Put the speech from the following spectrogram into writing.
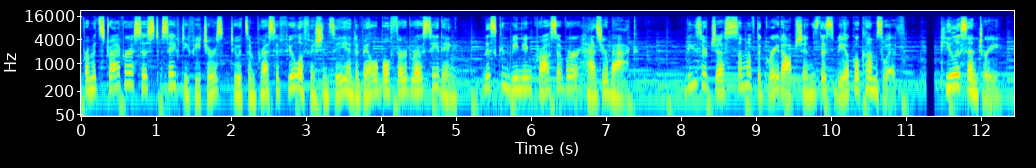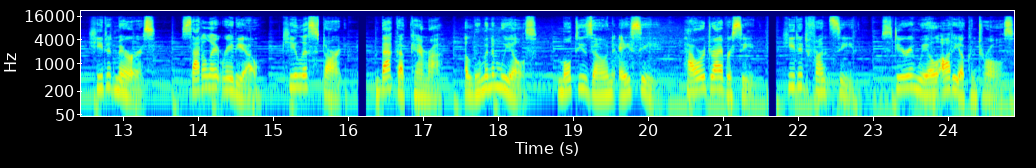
From its driver assist safety features to its impressive fuel efficiency and available third-row seating, this convenient crossover has your back. These are just some of the great options this vehicle comes with. Keyless entry, heated mirrors, satellite radio, keyless start, backup camera, aluminum wheels, multi-zone AC, power driver seat, heated front seat, steering wheel audio controls.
